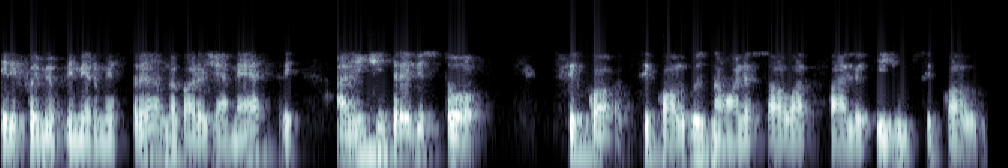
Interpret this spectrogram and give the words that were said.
ele foi meu primeiro mestrando, agora já é mestre, a gente entrevistou psicó psicólogos, não, olha só o ato falho aqui de um psicólogo,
